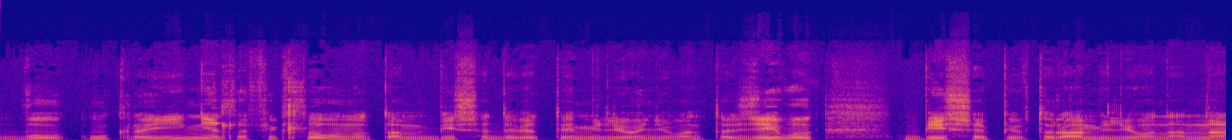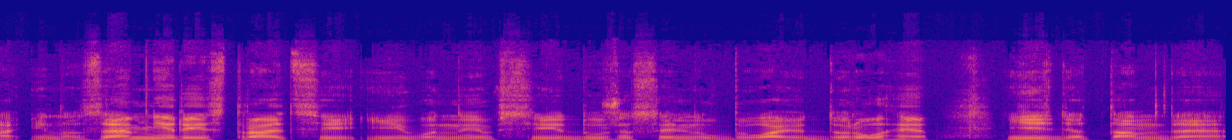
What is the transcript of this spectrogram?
в Україні зафіксовано там більше 9 мільйонів вантажівок, більше півтора мільйона на іноземній реєстрації, і вони всі дуже сильно вбивають дороги, їздять там, де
